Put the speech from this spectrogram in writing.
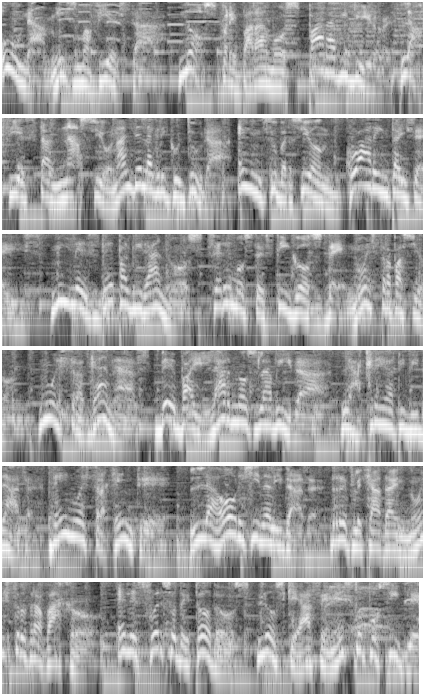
una misma fiesta. Nos preparamos para vivir la fiesta nacional de la agricultura en su versión 46. Miles de palmiranos seremos testigos de nuestra pasión, nuestras ganas de bailarnos la vida, la creatividad de nuestra gente, la originalidad reflejada en nuestro trabajo, el esfuerzo de todos los que hacen esto posible.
